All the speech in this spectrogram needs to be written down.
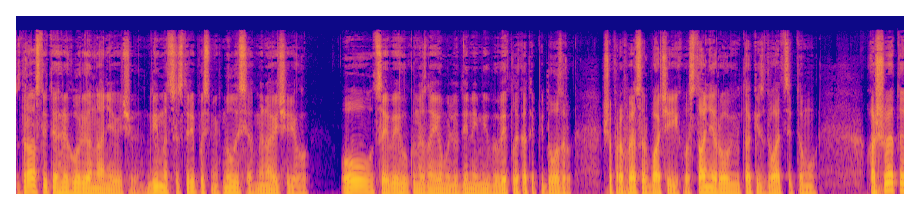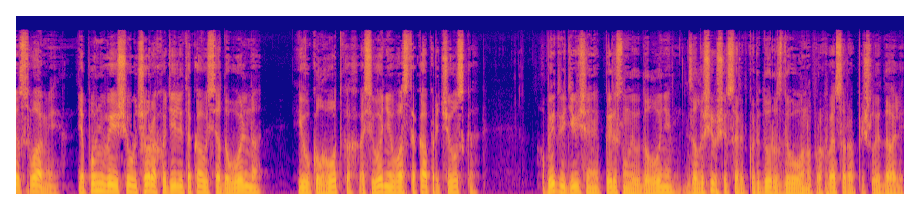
Здрастуйте, Григорію Ананійовичу. Дві медсестри посміхнулися, минаючи його. О, цей вигук у незнайомої людини міг би викликати підозру, що професор бачив їх востаннє ровів, так і з 20 тому. А що це з вами? Я помню, ви ще вчора ходили така уся довольна і у колготках, а сьогодні у вас така прическа. Обидві дівчини пирснули у долоні, залишивши серед коридору здивованого професора, пішли далі.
